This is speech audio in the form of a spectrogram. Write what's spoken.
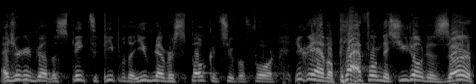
And you're going to be able to speak to people that you've never spoken to before. You're going to have a platform that you don't deserve.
